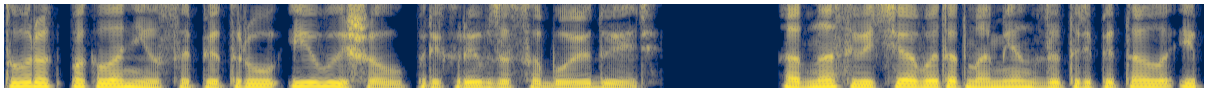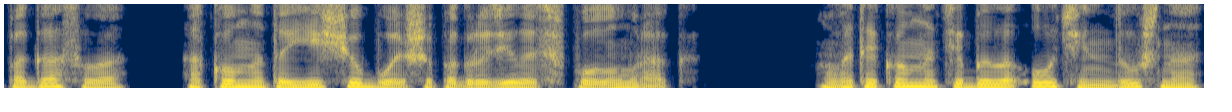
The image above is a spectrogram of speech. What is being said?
Турок поклонился Петру и вышел, прикрыв за собою дверь. Одна свеча в этот момент затрепетала и погасла, а комната еще больше погрузилась в полумрак. В этой комнате было очень душно,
